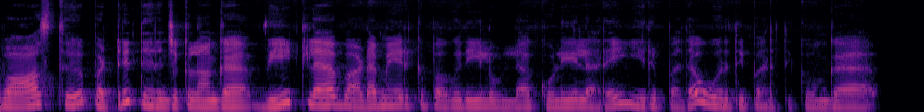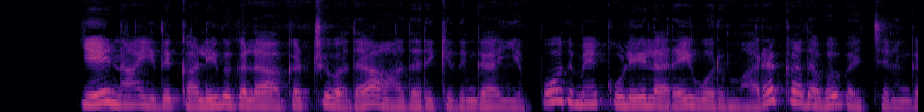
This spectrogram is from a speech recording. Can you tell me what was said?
வாஸ்து பற்றி தெரிஞ்சுக்கலாங்க. வீட்டில் வடமேற்கு பகுதியில் உள்ள குளியலறை இருப்பதை உறுதிப்படுத்திக்கோங்க. ஏன்னா இது கழிவுகளை அகற்றுவதை ஆதரிக்குதுங்க. எப்போதுமே குளியலறை ஒரு மரக்கதவு வச்சிருங்க.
